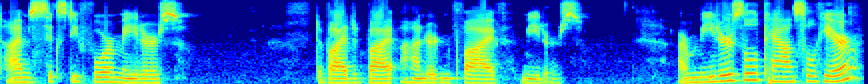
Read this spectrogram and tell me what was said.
times 64 meters divided by 105 meters. Our meters will cancel here,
